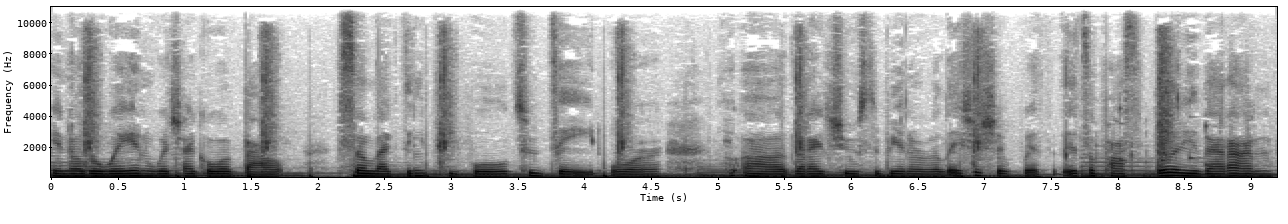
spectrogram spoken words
You know, the way in which I go about selecting people to date or uh, that I choose to be in a relationship with. It's a possibility that I'm,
